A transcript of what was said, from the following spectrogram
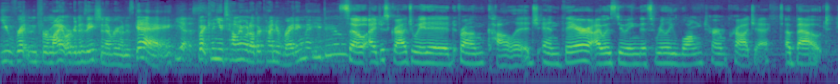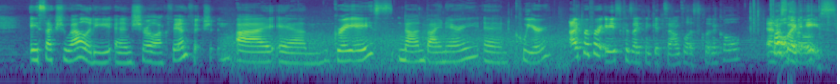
You've written for my organization, Everyone is Gay. Yes. But can you tell me what other kind of writing that you do? So I just graduated from college, and there I was doing this really long-term project about asexuality and Sherlock fanfiction. I am gray ace, non-binary, and queer. I prefer ace because I think it sounds less clinical. And Plus, also- like ace.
